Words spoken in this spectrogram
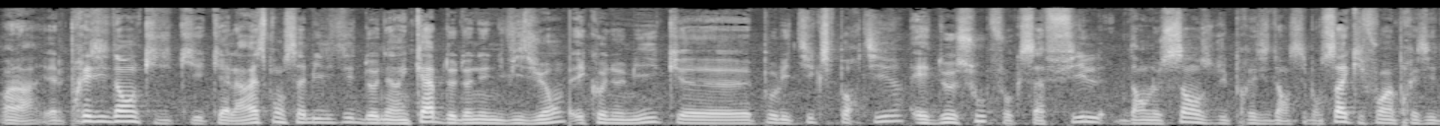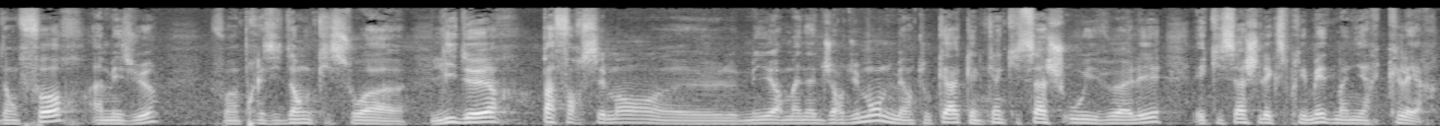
Voilà, il y a le président qui, a la responsabilité de donner un cap, de donner une vision économique, euh, politique, sportive. Et dessous, il faut que ça file dans le sens du président. C'est pour ça qu'il faut un président fort, à mes yeux. Il faut un président qui soit leader, pas forcément euh, le meilleur manager du monde, mais en tout cas quelqu'un qui sache où il veut aller et qui sache l'exprimer de manière claire.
